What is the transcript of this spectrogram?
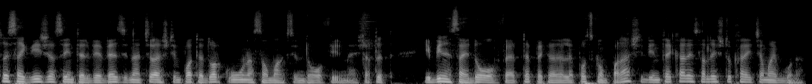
trebuie să ai grijă să intervievezi în același timp, poate doar cu una sau maxim două filme și atât. E bine să ai două oferte pe care le poți compara și dintre care să alegi tu care e cea mai bună.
